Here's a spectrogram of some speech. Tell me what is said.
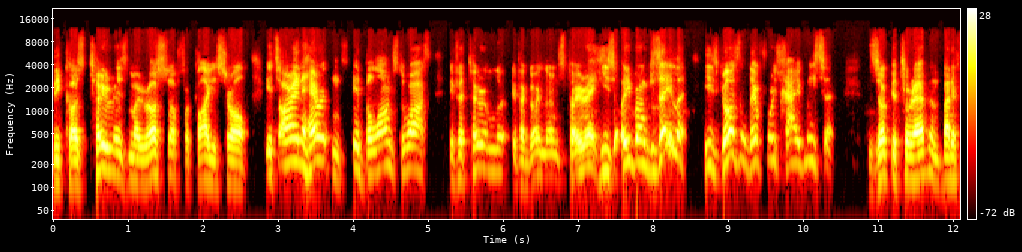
Because Torah is Morosa for Klal Yisrael. It's our inheritance. It belongs to us. If a Torah, if a goy learns Torah, he's over on Gzela. He's gozel. Therefore, he's chayiv misa. Zok the Evan. But if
